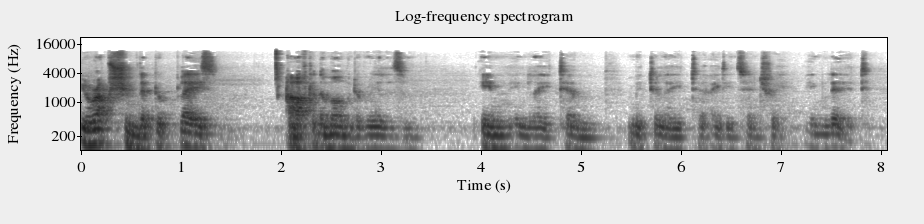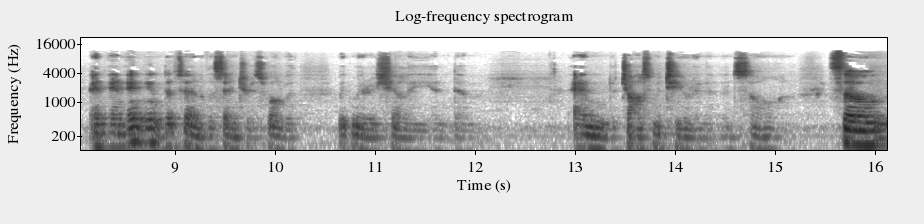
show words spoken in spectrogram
eruption that took place after the moment of realism in, in late, um, mid to late 18th uh, century in and, and, and in the turn of the century as well with, with Mary Shelley and, um, and Charles Maturin and, and so on. So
